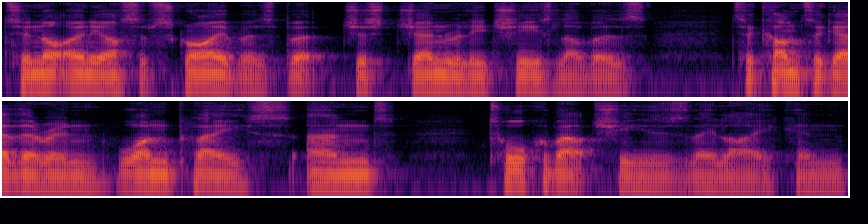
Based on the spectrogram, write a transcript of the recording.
to not only our subscribers, but just generally cheese lovers to come together in one place and talk about cheeses they like and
